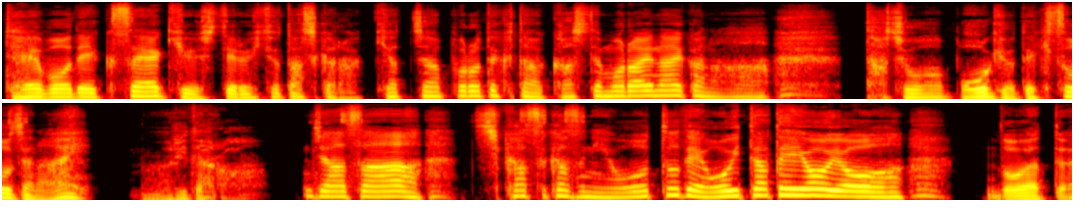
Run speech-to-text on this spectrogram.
堤防で草野球してる人たちからキャッチャープロテクター貸してもらえないかな？多少は防御できそうじゃない？無理だろじゃあさ近づかずに音で追い立てようよ。どうやって？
